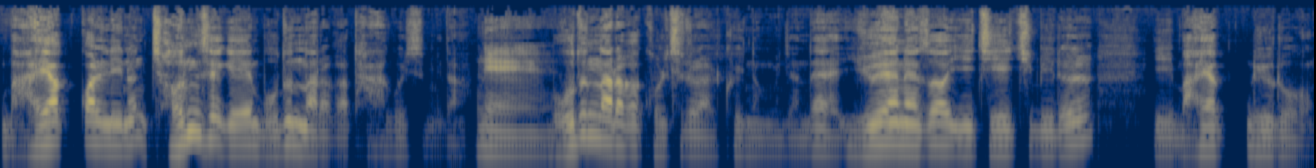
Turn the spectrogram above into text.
마약 관리는 전 세계의 모든 나라가 다 하고 있습니다. 네. 모든 나라가 골치를 앓고 있는 문제인데 유엔에서 이 GHB를 이 마약류로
